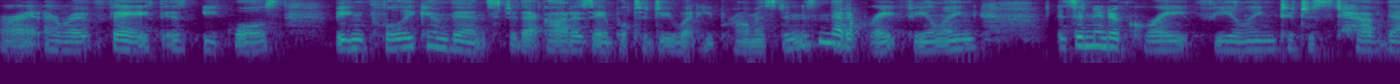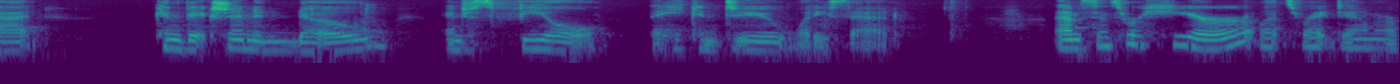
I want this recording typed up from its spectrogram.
All right, I wrote faith is equals being fully convinced that God is able to do what he promised. And isn't that a great feeling? Isn't it a great feeling to just have that conviction and know and just feel that he can do what he said? Um, since we're here, let's write down our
